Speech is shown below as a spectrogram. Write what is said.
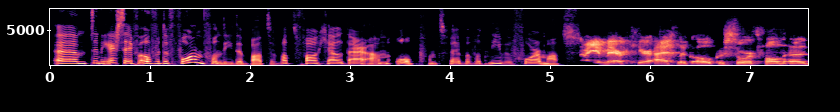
Ehm, ten eerste even over de vorm van die debatten. Wat valt jou daaraan op? Want we hebben wat nieuwe formats. Nou, je merkt hier eigenlijk ook een soort van. eh,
